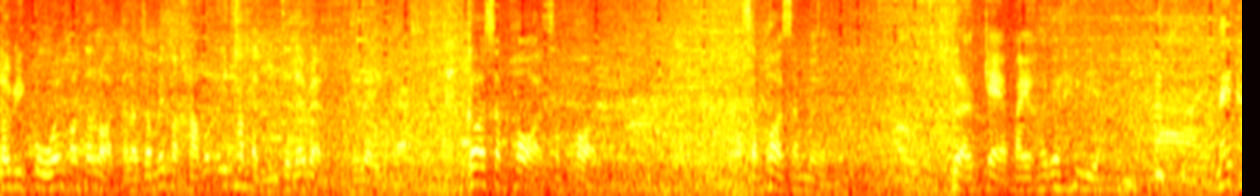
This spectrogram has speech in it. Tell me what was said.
เรามีโกลให้เขาตลอดแต่เราจะไม่บังคับว่าเอ้ยทำแบบนี้จะได้แบบนี้อะไรอย่างเงี้ยก็สปอร์ตสปอร์ตสปอร์ตเสมอเผื่อแก่ไปเขาจะได้เรียนได้ไม่ท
